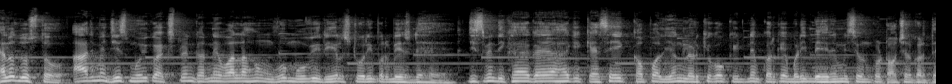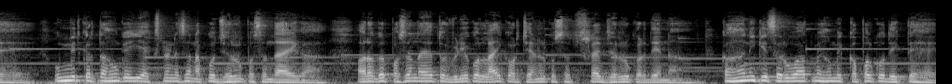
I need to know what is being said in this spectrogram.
हेलो दोस्तों, आज मैं जिस मूवी को एक्सप्लेन करने वाला हूँ, वो मूवी रियल स्टोरी पर बेस्ड है। जिसमें दिखाया गया है कि कैसे एक कपल यंग लड़कियों को किडनैप करके बड़ी बेरहमी से उनको टॉर्चर करते हैं। उम्मीद करता हूँ कि ये एक्सप्लेनेशन आपको ज़रूर पसंद आएगा। और अगर पसंद आया तो वीडियो को लाइक और चैनल को सब्सक्राइब ज़रूर कर देना। कहानी की शुरुआत में हम एक कपल को देखते हैं,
